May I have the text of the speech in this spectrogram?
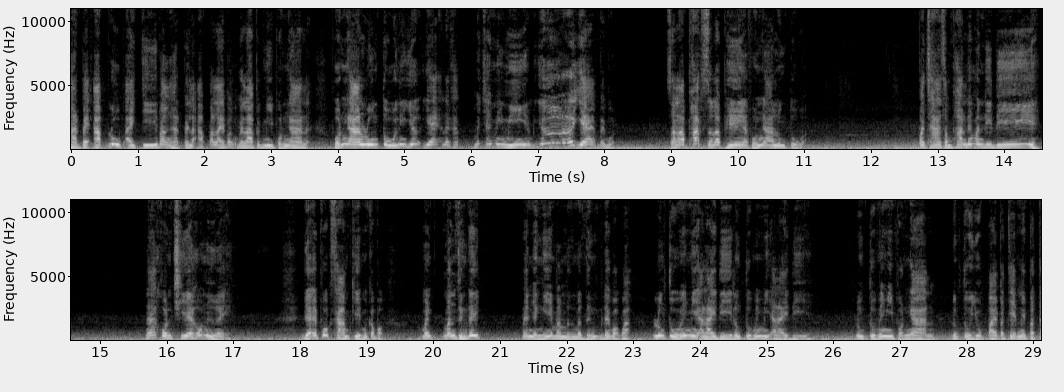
หัดไปอัพรูปไอจีบ้างหัดไปละอัพอะไรบ้างเวลาไปมีผลงานอะผลงานลุงตู่นี่เยอะแยะนะครับ ไม่ใช่ไม่มี เยอะแยะไปหมด สารพัดสารเพผลงานลุงตู่ประชาสัมพันธ์ให้มันดีๆนะคนเชียร์เขาเหนื่อย เดี๋ยวไอ้พวกสามกีบมันก็บอกมันมันถึงได้ เป็นอย่างนี้มันมันถึงได้บอกว่า ลุงตู่ไม่มีอะไรดี ลุงตู่ไม่มีอะไรดี ลุงตู่ไม่มีผลงาน ลุงตู่อยู่ไปประเทศไม่พัฒ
